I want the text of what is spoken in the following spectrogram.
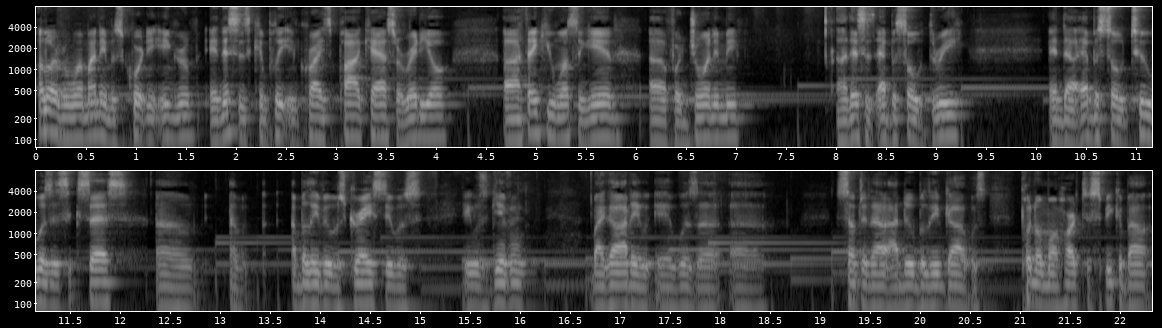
Hello, everyone. My name is Courtney Ingram, and this is Complete in Christ podcast or radio. Uh, thank you once again uh, for joining me. Uh, this is episode three, and uh, episode two was a success. Um, I, I, believe it was grace. It was it was given by God. It, it was a, a something that I do believe God was putting on my heart to speak about.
